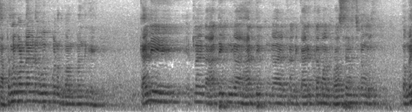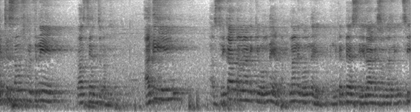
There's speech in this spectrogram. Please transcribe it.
చప్పట్లు పడ్డా కూడా ఓపుకున్నది కొంతమందికి. కానీ ఇట్లాంటి ఆర్థికంగా ఆర్థికంగా ఇట్లాంటి కార్యక్రమాలు ప్రోత్సహించడం ఒక మంచి సంస్కృతిని ప్రోత్సహించడం. అది శ్రీకాకుళానికి ఉంది పట్టణానికి ఉంది. ఎందుకంటే శ్రీరాగసుల నుంచి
